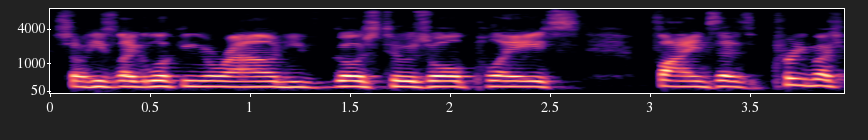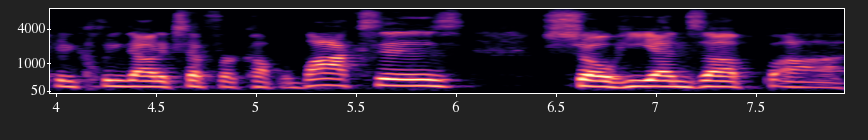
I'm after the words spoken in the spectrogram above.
so he's like looking around. He goes to his old place, finds that it's pretty much been cleaned out except for a couple boxes. So he ends up uh,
